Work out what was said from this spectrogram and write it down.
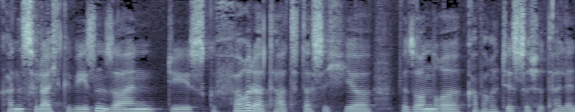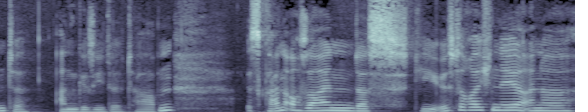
kann es vielleicht gewesen sein, die es gefördert hat, dass sich hier besondere kabarettistische Talente angesiedelt haben. Es kann auch sein, dass die Österreich-Nähe eine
